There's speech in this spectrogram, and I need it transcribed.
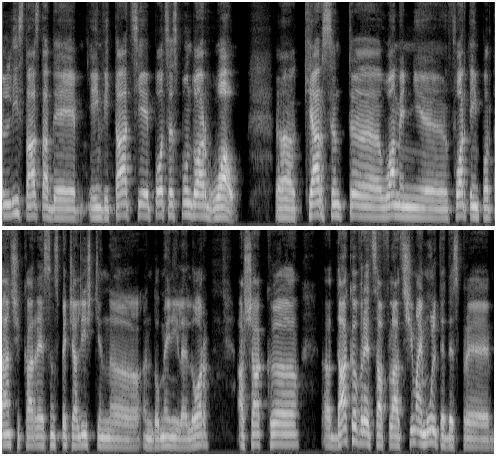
lista asta de invitație, pot să spun doar wow. Uh, chiar sunt uh, oameni uh, foarte importanți și care sunt specialiști în, în domeniile lor, așa că dacă vreți să aflați și mai multe despre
